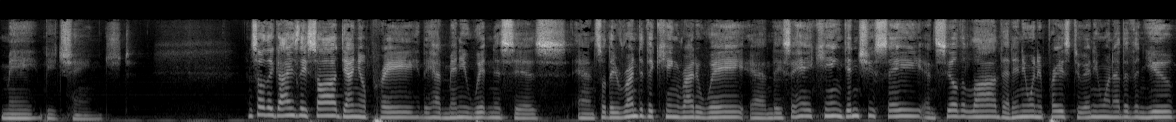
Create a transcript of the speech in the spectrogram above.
may be changed. And so the guys, they saw Daniel pray. They had many witnesses. And so they run to the king right away and they say, Hey, king, didn't you say and seal the law that anyone who prays to anyone other than you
